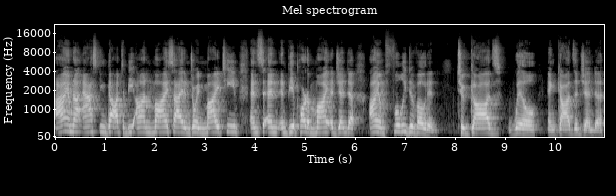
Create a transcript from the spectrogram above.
I am not asking God to be on my side and join my team and, and, and be a part of my agenda. I am fully devoted to God's will and God's agenda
